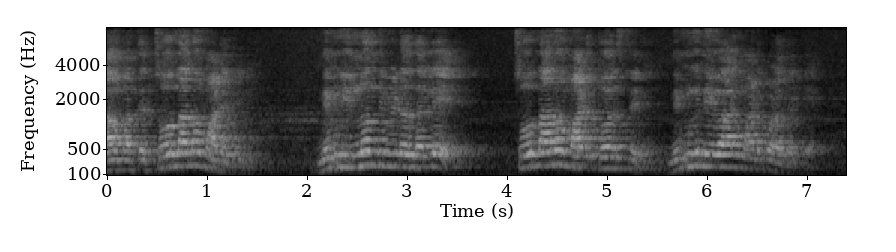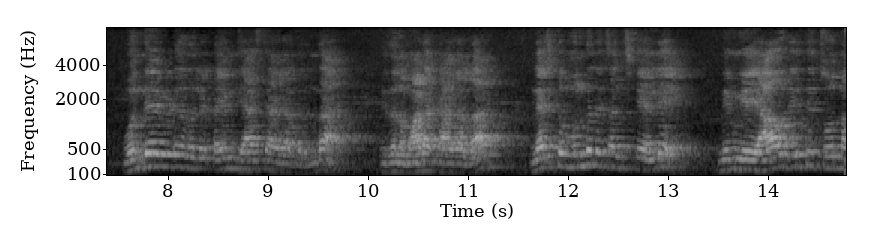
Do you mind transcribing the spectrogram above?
ನಾವು ಮತ್ತೆ ಚೂರ್ಣನೂ ಮಾಡಿದ್ದೀವಿ. ನಿಮ್ಗೆ ಇನ್ನೊಂದು ವಿಡಿಯೋದಲ್ಲಿ ಚೂರ್ಣನೂ ಮಾಡಿ ತೋರಿಸ್ತೀವಿ ನಿಮ್ಗೆ ನೀವಾಗಿ ಮಾಡ್ಕೊಳ್ಳೋದಕ್ಕೆ. ಒಂದೇ ವಿಡಿಯೋದಲ್ಲಿ ಟೈಮ್ ಜಾಸ್ತಿ ಆಗೋದ್ರಿಂದ ಇದನ್ನು ಮಾಡೋಕ್ಕಾಗಲ್ಲ. ನೆಕ್ಸ್ಟ್ ಮುಂದಿನ ಸಂಚಿಕೆಯಲ್ಲಿ ನಿಮಗೆ ಯಾವ ರೀತಿ ಚೂರ್ಣ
